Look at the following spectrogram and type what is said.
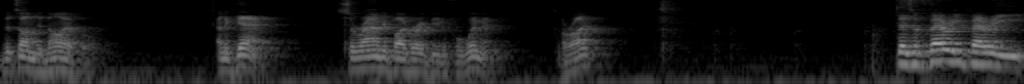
that's undeniable. And again, surrounded by very beautiful women. All right? There's a very, very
